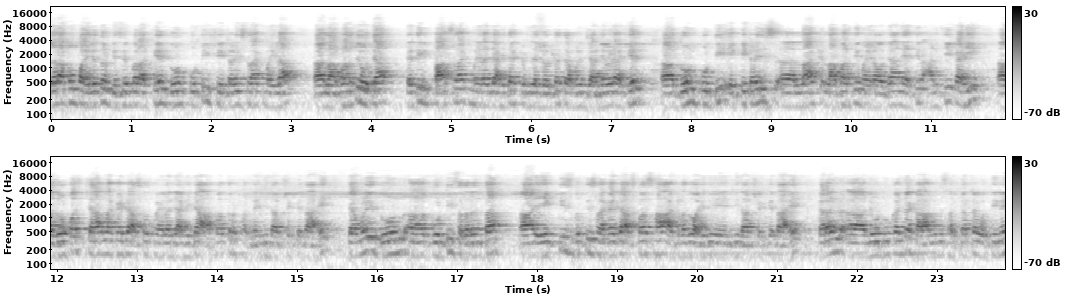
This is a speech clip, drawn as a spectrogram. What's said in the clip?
जर आपण पाहिलं तर डिसेंबर अखेर दोन कोटी शेहेचाळीस लाख महिला लाभार्थी होत्या. त्यातील पाच लाख महिला ज्या आहेत त्या कमी झाल्या होत्या. त्यामुळे जानेवारी अखेर दोन कोटी एक्केचाळीस लाख लाभार्थी महिला होत्या. आणि यातील आणखी काही जवळपास चार लाखाच्या आसपास महिला ज्या आहेत त्या अपात्र ठरण्याची दाट शक्यता आहे. त्यामुळे दोन कोटी साधारणतः एकतीस बत्तीस लाखाच्या आसपास हा आकडा जो आहे तो याची दाट शक्यता आहे. कारण निवडणुकांच्या काळामध्ये सरकारच्या वतीने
